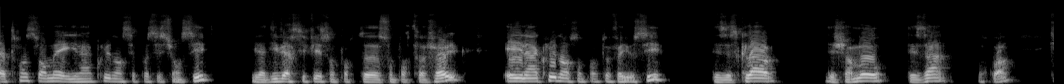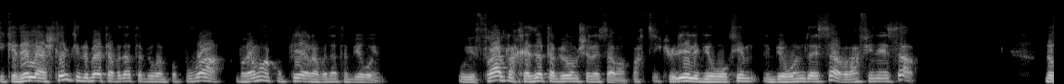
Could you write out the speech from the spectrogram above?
a transformé, il a inclus dans ses possessions aussi, il a diversifié son, porte, son portefeuille, et il a inclus dans son portefeuille aussi des esclaves, des chameaux, des ânes. Pourquoi? Pour pouvoir vraiment accomplir la Vadat Abirouim. En particulier les Birouim, les Birouim de Esav, raffiner Esav. On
